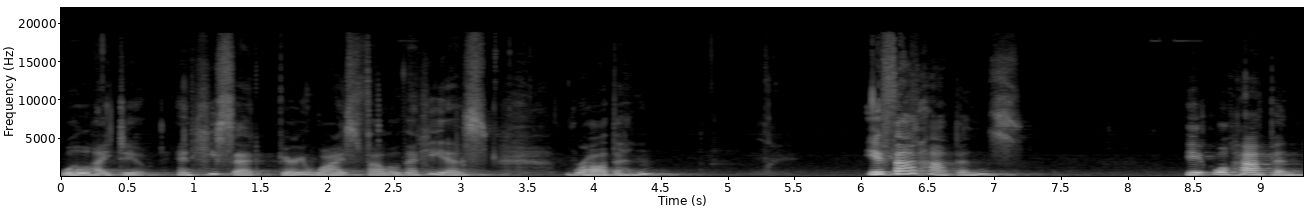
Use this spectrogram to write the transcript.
will I do? And he said, very wise fellow that he is, Robin, if that happens, it will happen,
